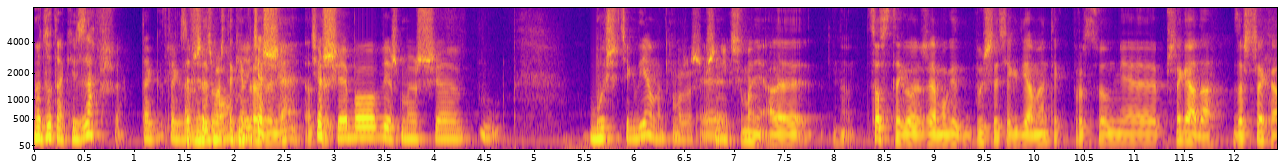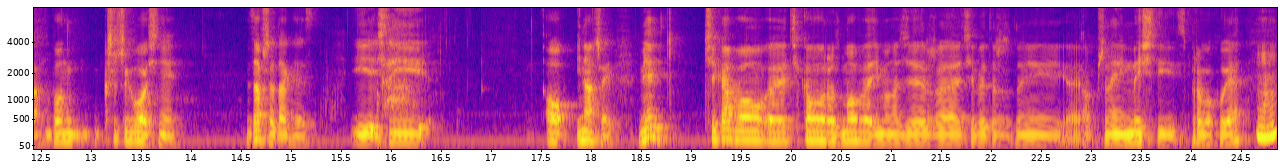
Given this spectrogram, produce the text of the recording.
no to tak jest zawsze. Tak, tak zawsze też masz takie no ciesz się, ciesz się, bo wiesz, możesz się błyszczeć jak diament możesz przy E, nich. Szymonie, ale no, co z tego, że ja mogę błyszczeć jak diament, jak po prostu on mnie przegada, zaszczeka, bo on krzyczy głośniej. Zawsze tak jest. I jeśli... O, inaczej. Miałem ciekawą, e, ciekawą rozmowę i mam nadzieję, że Ciebie też do niej, e, a przynajmniej myśli sprowokuje, Mhm.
